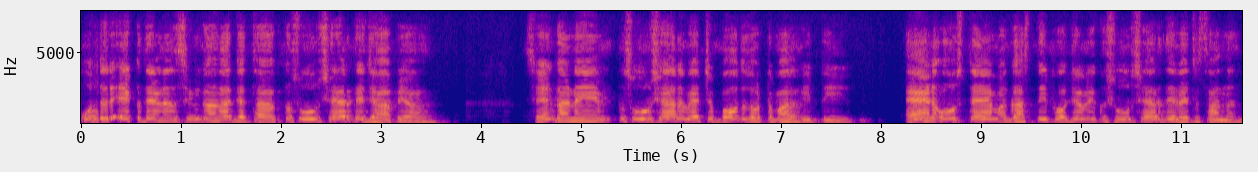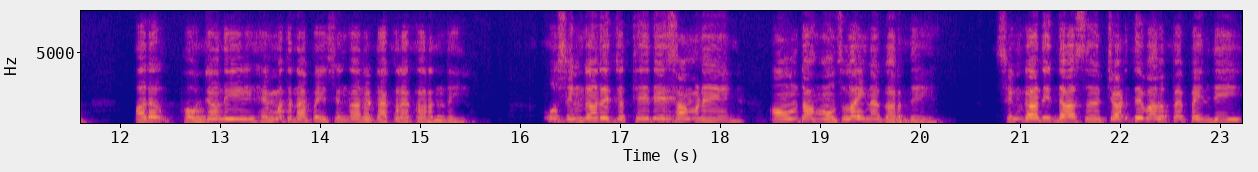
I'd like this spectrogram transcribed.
ਉਧਰ ਇੱਕ ਦਿਨ ਸਿੰਘਾਂ ਦਾ ਜੱਥਾ ਕਸੂਰ ਸ਼ਹਿਰ ਤੇ ਜਾ ਪਿਆ। ਸਿੰਘਾਂ ਨੇ ਕਸੂਰ ਸ਼ਹਿਰ ਵਿੱਚ ਬਹੁਤ ਲੁੱਟਮਾਰ ਕੀਤੀ। ਐਨ ਉਸ ਟਾਈਮ ਅਗਸਤੀ ਫੌਜਾਂ ਵੀ ਕਸੂਰ ਸ਼ਹਿਰ ਦੇ ਵਿੱਚ ਸਨ, ਪਰ ਫੌਜਾਂ ਦੀ ਹਿੰਮਤ ਨਾ ਪਈ ਸਿੰਘਾਂ ਦਾ ਟਾਕਰਾ ਕਰਨ ਦੀ। ਉਹ ਸਿੰਘਾਂ ਦੇ ਜੱਥੇ ਦੇ ਸਾਹਮਣੇ ਆਉਣ ਦਾ ਹੌਸਲਾ ਹੀ ਨਾ ਕਰਦੇ। ਸਿੰਘਾਂ ਦੀ ਦਸ ਚੜ੍ਹਦੇ ਵੱਲ ਪੈਂਦੀ,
